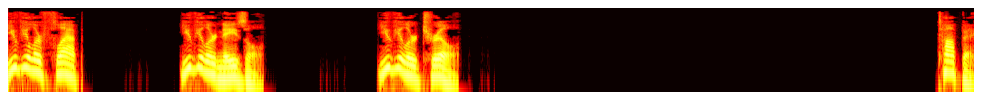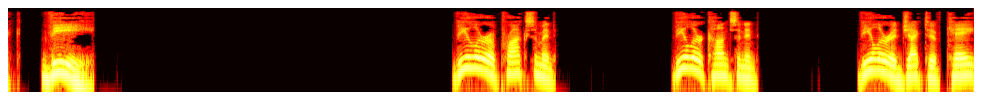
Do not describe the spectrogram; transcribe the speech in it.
Uvular flap. Uvular nasal. Uvular trill. Topic V Velar approximant Velar consonant Velar ejective K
